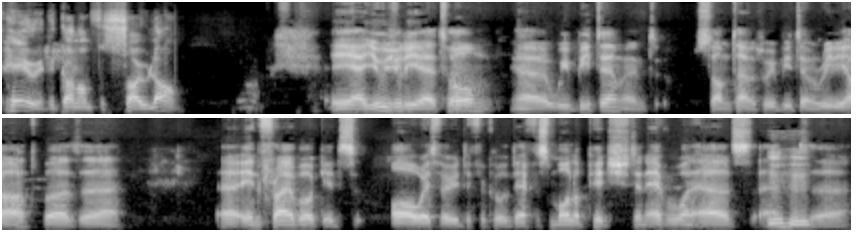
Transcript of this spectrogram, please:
period had gone on for so long. Yeah, usually at home uh, we beat them, and sometimes we beat them really hard. But uh, uh, in Freiburg, it's always very difficult. They have a smaller pitch than everyone else, and Mhm. uh,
